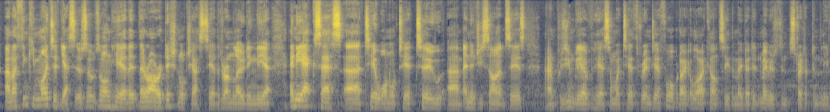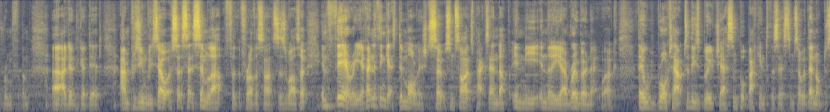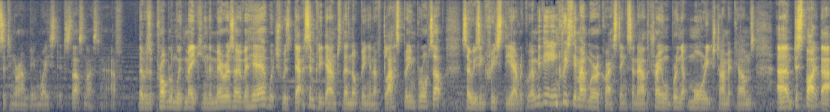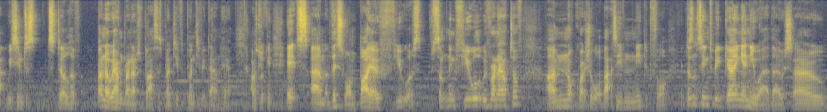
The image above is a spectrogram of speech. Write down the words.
And I think he might have, yes, it was, it was along here. that There are additional chests here that are unloading the uh, any excess uh, tier 1 or tier 2 um, energy sciences, and presumably over here somewhere tier 3 and tier 4, but I, although I can't see them, maybe I didn't, maybe I just didn't, straight up didn't leave room for them. Uh, I don't think I did. And presumably so, so, so similar for, for other sciences as well. So in theory, if anything gets demolished, so some science packs end up in the in the uh, robo network, they will be brought out to these blue chests and put back into the system, so they're not just sitting around being wasted. So that's nice to have. There was a problem with making the mirrors over here, which was da simply down to there not being enough glass being brought up. So he's increased the, I mean, increased the amount we're requesting. So now the train will bring up more each time it comes. Um, despite that, we seem to still have. Oh no, we haven't run out of glass. There's plenty of plenty of it down here. I was looking. It's um, this one, biofuel, something fuel that we've run out of. I'm not quite sure what that's even needed for. It doesn't seem to be going anywhere though. So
